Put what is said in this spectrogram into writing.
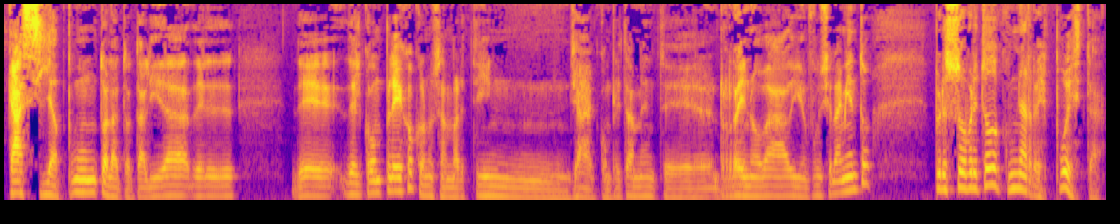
casi a punto la totalidad del, de- del complejo, con un San Martín ya completamente renovado y en funcionamiento, pero sobre todo con una respuesta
